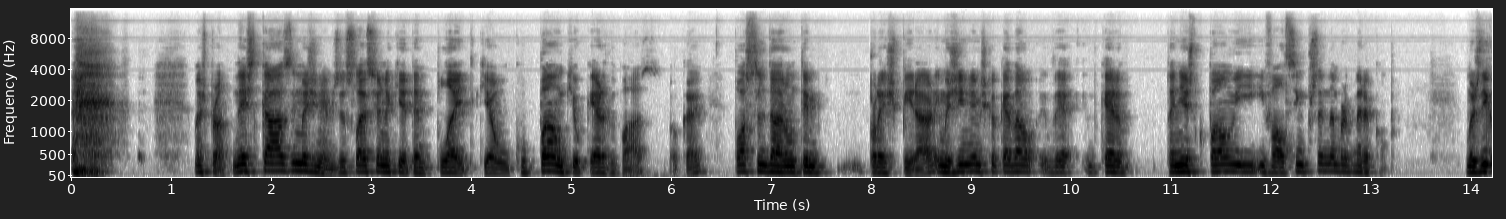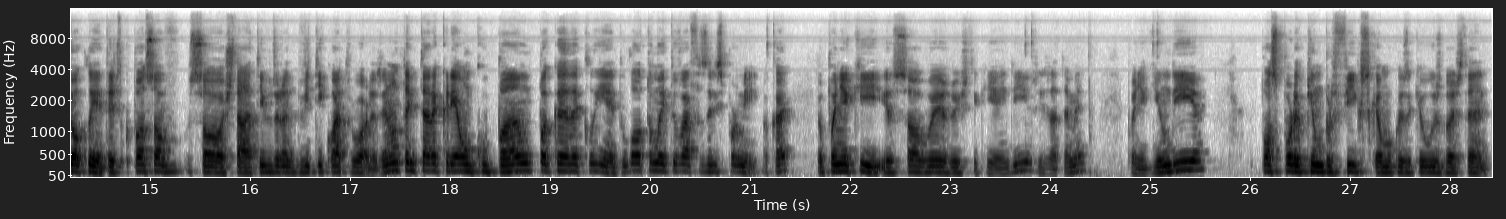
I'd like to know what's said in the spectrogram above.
Mas pronto, neste caso, imaginemos, eu seleciono aqui a template, que é o cupão que eu quero de base, ok? Posso lhe dar um tempo para expirar. Imaginemos que eu quero, dar, quero tenho este cupão e, e vale 5% na primeira compra. Mas digo ao cliente, este cupão só, só está ativo durante 24 horas. Eu não tenho que estar a criar um cupão para cada cliente. O Automate vai fazer isso por mim, ok? Eu ponho aqui, eu só erro isto aqui em dias, exatamente. Ponho aqui um dia, Posso pôr aqui um prefixo, que é uma coisa que eu uso bastante,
